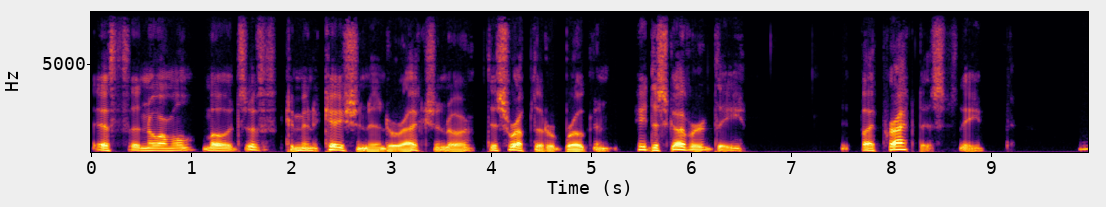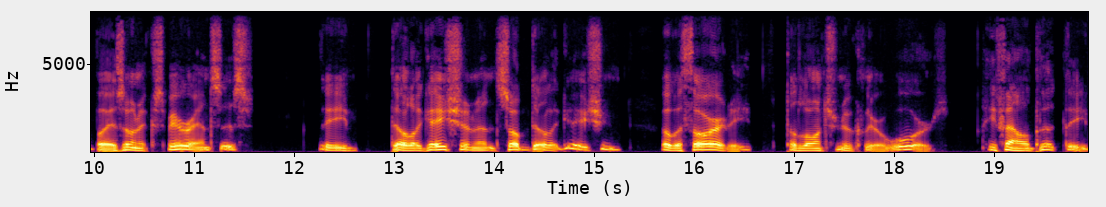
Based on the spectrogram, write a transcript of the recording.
if the normal modes of communication, interaction are disrupted or broken. He discovered the, by practice, the, by his own experiences, the delegation and subdelegation of authority to launch nuclear wars he found that the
